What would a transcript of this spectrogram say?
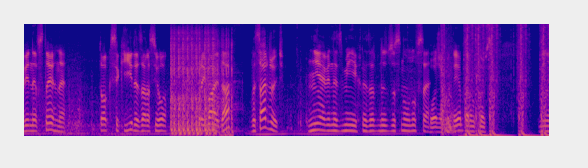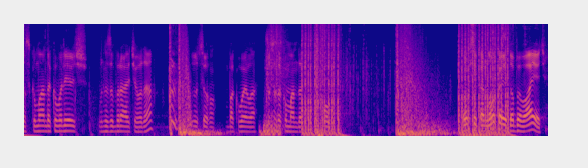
Він не встигне. Токсик їде, зараз його приймають, да? Висаджують? Ні, він не зміг, не, за- не заснув, ну все. Боже, куди я перемкнувся? Мінус команда Ковалєвич. Вони забирають його, да? До цього Баквела. Що це за команда? Токсика нокають, добивають.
